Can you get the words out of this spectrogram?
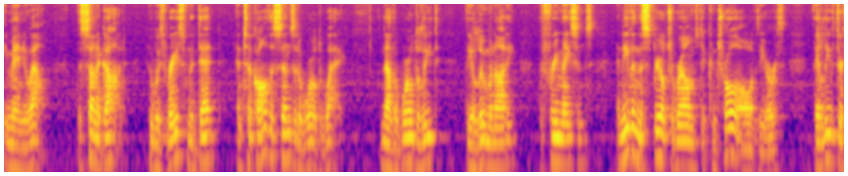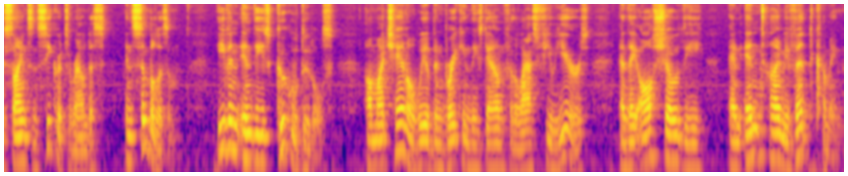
Emmanuel, the Son of God, who was raised from the dead and took all the sins of the world away. Now the world elite, the Illuminati, the Freemasons, and even the spiritual realms that control all of the earth, they leave their signs and secrets around us in symbolism, even in these Google Doodles. On my channel, we have been breaking these down for the last few years, and they all show the an end time event coming,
